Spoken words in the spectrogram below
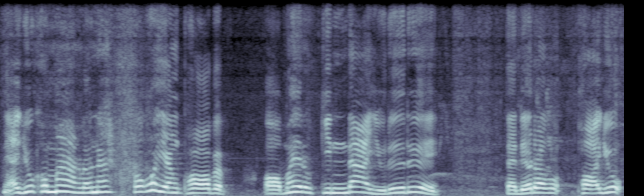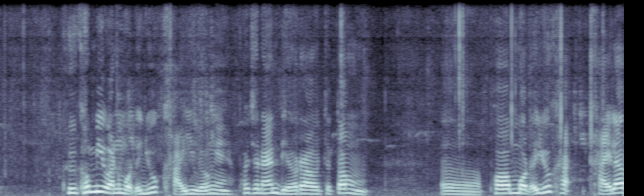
เนี่ยอายุเขามากแล้วนะเขาก็ยังพอแบบออกมาให้เรากินได้อยู่เรื่อยๆ แต่เดี๋ยวเราพออายุคือเขามีวันหมดอายุไขอยู่แล้วไงเพราะฉะนั้นเดี๋ยวเราจะต้องเอ่อพอหมดอายุไขขแล้ว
